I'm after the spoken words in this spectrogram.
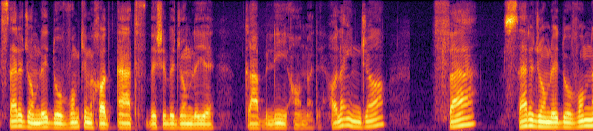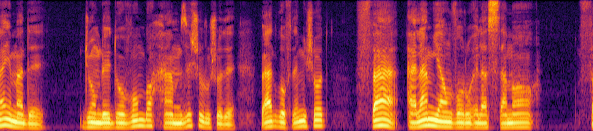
سر جمله دوم که می‌خواد عطف بشه به جمله قبلی آمده. حالا اینجا ف سر جمله دوم نیمده جمله دوم با همزه شروع شده. بعد گفته می‌شد ف علم ینظروا الى السماء ف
